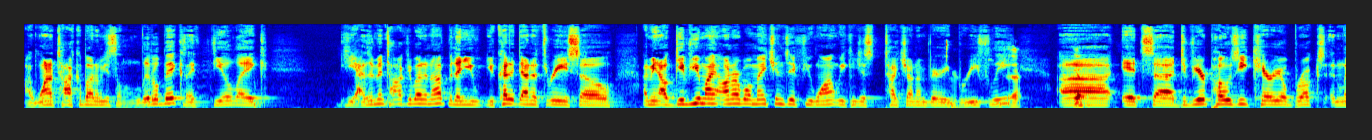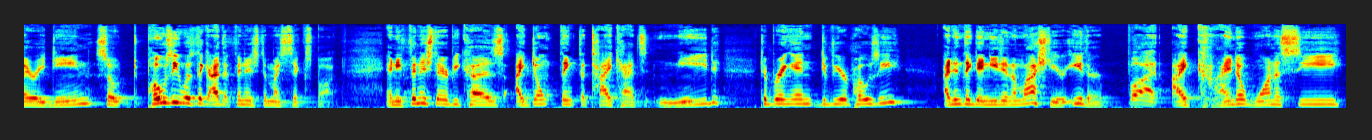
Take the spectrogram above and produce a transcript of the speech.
I want to talk about him just a little bit because I feel like he hasn't been talked about enough. But then you you cut it down to three, so I mean, I'll give you my honorable mentions if you want. We can just touch on them very briefly. Uh, yep. It's uh, DeVier Posey, Cariel Brooks, and Larry Dean. So Posey was the guy that finished in my sixth spot. And he finished there because I don't think the Ticats need to bring in DeVier Posey. I didn't think they needed him last year either. But I kind of want to see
